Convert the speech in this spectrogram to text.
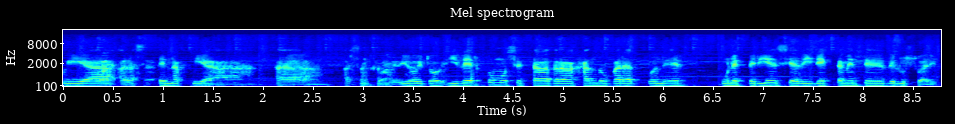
fui a, la cisterna, fui a, a, San Juan de Dios y todo, y ver cómo se estaba trabajando para poner una experiencia directamente desde el usuario.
